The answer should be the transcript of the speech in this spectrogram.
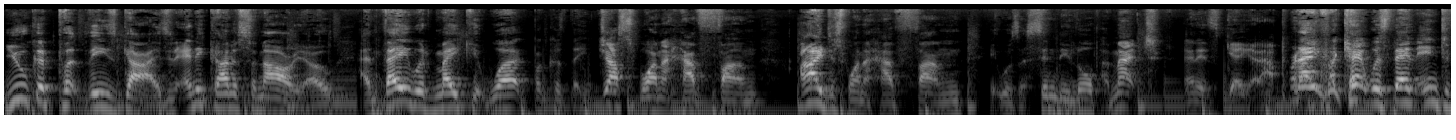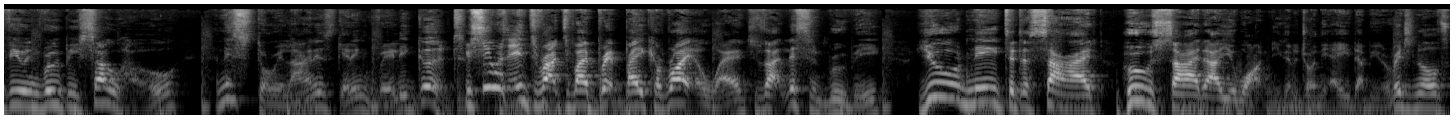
you could put these guys in any kind of scenario and they would make it work because they just want to have fun I just want to have fun. It was a Cyndi Lauper match, and it's getting up. Renee Paquette was then interviewing Ruby Soho, and this storyline is getting really good. She was interrupted by Britt Baker right away, and she was like, listen, Ruby, you need to decide whose side are you on. You're you going to join the AEW Originals,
